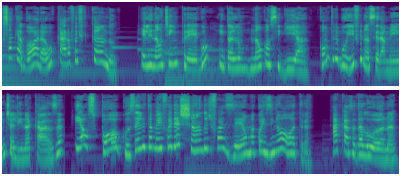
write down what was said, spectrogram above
Só que agora o cara foi ficando. Ele não tinha emprego, então ele não, não conseguia contribuir financeiramente ali na casa. E aos poucos ele também foi deixando de fazer uma coisinha ou outra. A casa da Luana,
